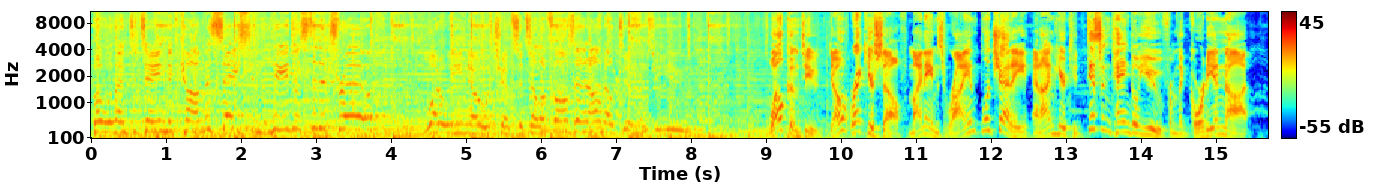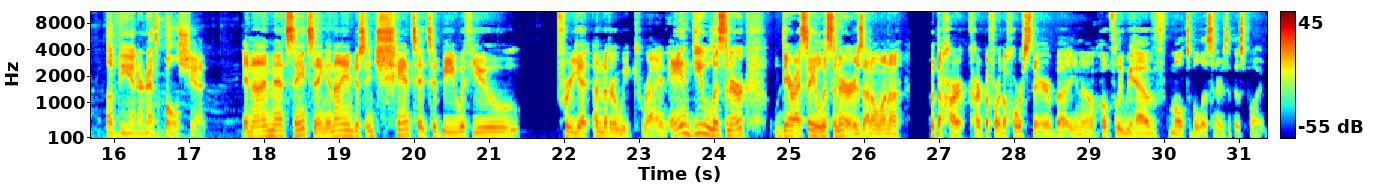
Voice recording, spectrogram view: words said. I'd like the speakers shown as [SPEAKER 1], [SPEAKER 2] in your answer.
[SPEAKER 1] But we'll entertain the conversation that leads us to the truth. What do we know? We're trips to telephones that are no different to you.
[SPEAKER 2] Welcome to Don't Wreck Yourself. My name's Ryan Placetti, and I'm here to disentangle you from the Gordian knot of the internet's bullshit.
[SPEAKER 3] And I'm Matt Saintsing, and I am just enchanted to be with you for yet another week, Ryan. And you, listener, dare I say, listeners, I don't want to put the heart, cart before the horse there, but you know, hopefully we have multiple listeners at this point.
